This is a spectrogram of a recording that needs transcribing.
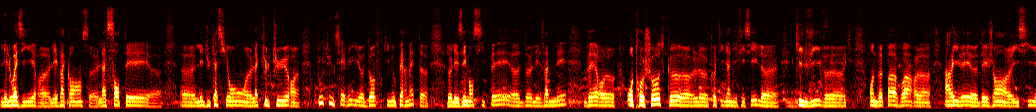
les loisirs, euh, les vacances, euh, la santé, euh, euh, l'éducation, euh, la culture, euh, toute une série euh, d'offres qui nous permettent euh, de les émanciper, euh, de les amener vers euh, autre chose que euh, le quotidien difficile euh, qu'ils vivent. euh. On ne veut pas voir euh, arriver euh, des gens ici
